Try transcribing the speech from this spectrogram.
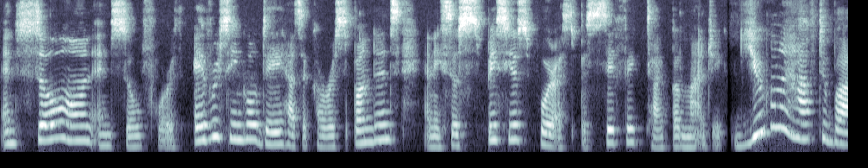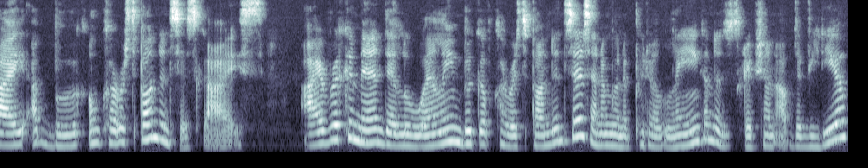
and so on and so forth. Every single day has a correspondence and is auspicious for a specific type of magic. You're going to have to buy a book on correspondences, guys. I recommend the Llewellyn Book of Correspondences, and I'm going to put a link in the description of the video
